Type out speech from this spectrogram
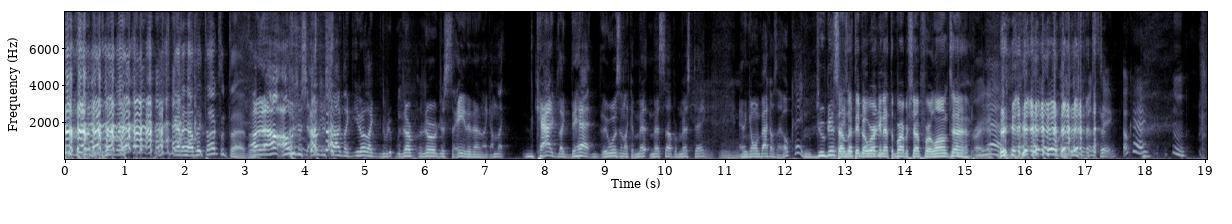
That's kind of how they talk sometimes. I, I, I was just, I was just shocked. Like you know, like they were, just saying it, and like I'm like, the cat, like they had, it wasn't like a mess up or mistake. Mm-hmm. And then going back, I was like, okay, Drew didn't say Sounds like they've been working nobody- at the barbershop for a long time. right. yeah, interesting. Okay, hmm.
